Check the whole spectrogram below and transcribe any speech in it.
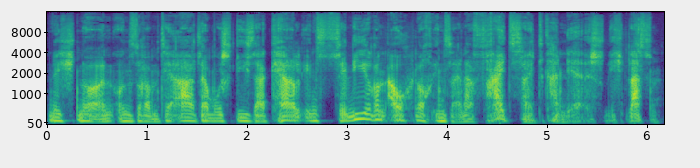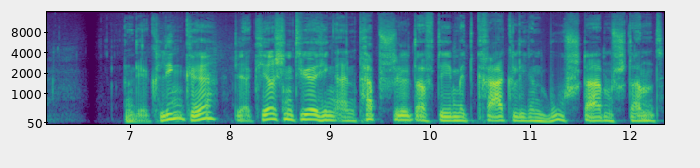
nicht nur an unserem Theater muss dieser Kerl inszenieren, auch noch in seiner Freizeit kann er es nicht lassen. An der Klinke der Kirchentür hing ein Pappschild, auf dem mit krakeligen Buchstaben stand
